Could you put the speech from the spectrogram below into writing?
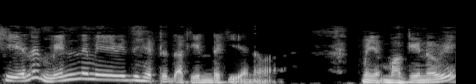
කියන මෙන්න මේ විදිහට දකින්න කියනවා. මේ මගේ නොවේ,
